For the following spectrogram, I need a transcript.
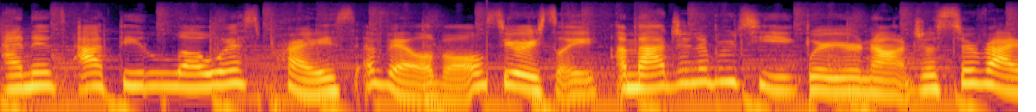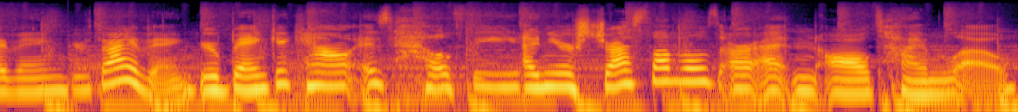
and it's at the lowest price available. Seriously, imagine a boutique where you're not just surviving, you're thriving. Your bank account is healthy and your stress levels are at an all time low.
